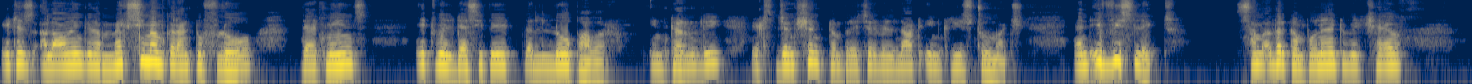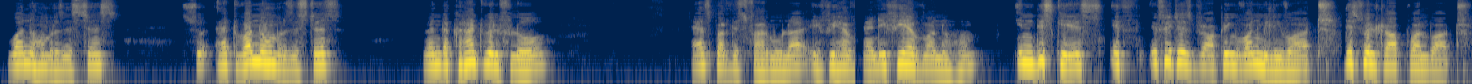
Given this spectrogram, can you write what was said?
it is allowing the maximum current to flow. That means it will dissipate the low power. Internally, its junction temperature will not increase too much. And if we select some other component which have 1 ohm resistance, so at 1 ohm resistance, when the current will flow as per this formula if we have and if we have 1 ohm in this case if if it is dropping 1 milliwatt this will drop 1 watt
